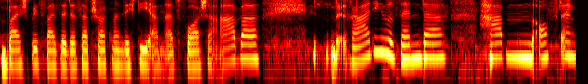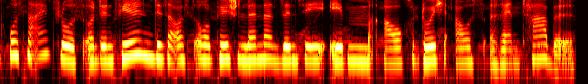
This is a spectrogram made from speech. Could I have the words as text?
beispielsweise. Deshalb schaut man sich die an als Forscher. Aber Radiosender haben oft einen großen Einfluss und in vielen dieser osteuropäischen Ländern sind sie eben auch durchaus rentabel.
